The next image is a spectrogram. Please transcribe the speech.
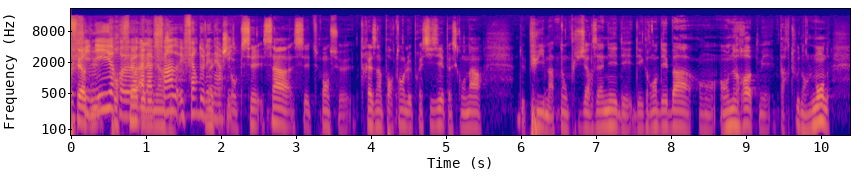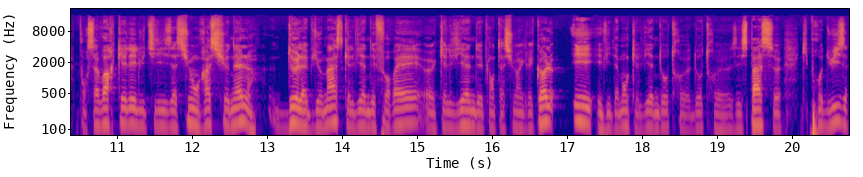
finir à la fin et faire de l'énergie. Donc c'est ça, c'est je pense très important de le préciser parce qu'on a depuis maintenant plusieurs années des, grands débats en, Europe, mais partout dans le monde, pour savoir quelle est l'utilisation rationnelle de la biomasse, qu'elle vienne des forêts, euh, qu'elle vienne des plantations agricoles, et évidemment qu'elle vienne d'autres espaces euh, qui produisent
